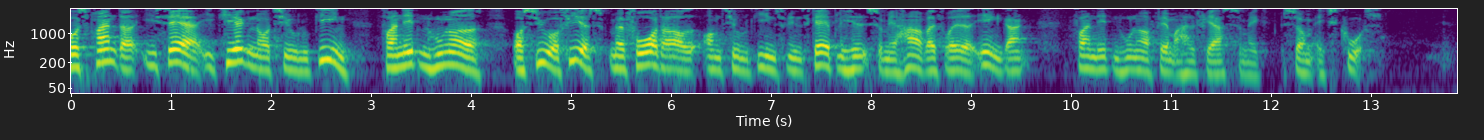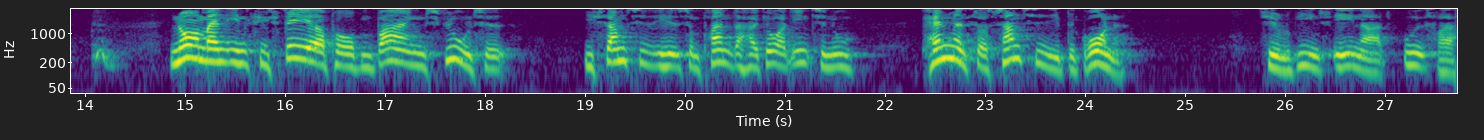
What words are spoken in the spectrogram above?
hos Printer, især i kirken og teologien fra 1987 med foredraget om teologiens videnskabelighed, som jeg har refereret en gang fra 1975 som, som ekskurs. Når man insisterer på åbenbaringens skjulthed i samtidighed, som Printer har gjort indtil nu, kan man så samtidig begrunde teologiens enart ud fra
